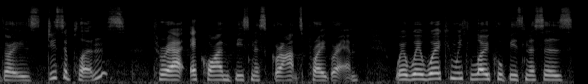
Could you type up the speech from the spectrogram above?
those disciplines through our Equine Business Grants program, where we're working with local businesses,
